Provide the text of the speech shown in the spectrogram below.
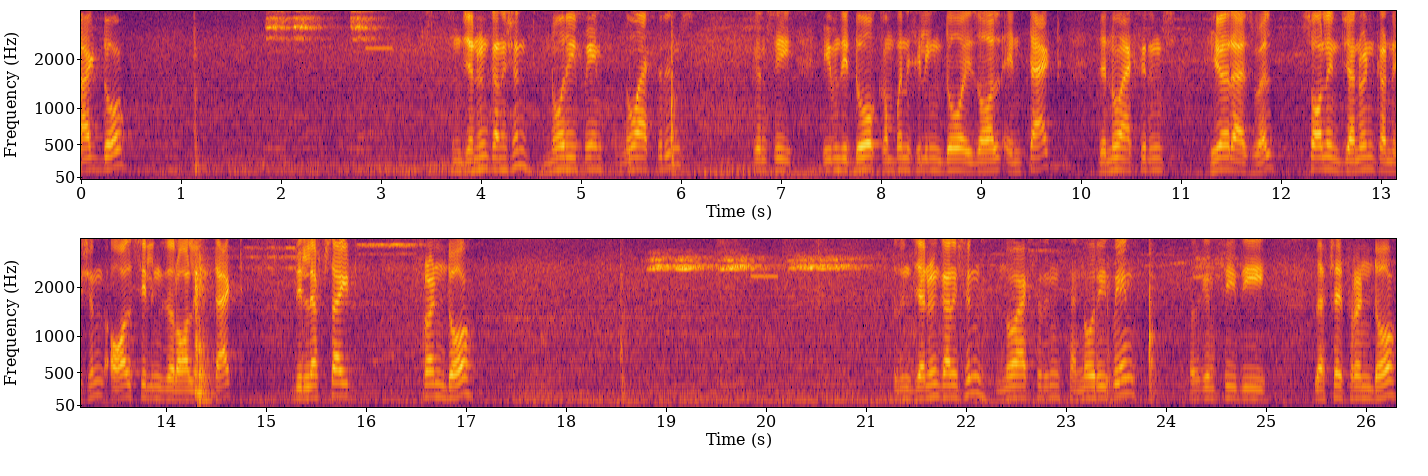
back door in genuine condition no repaint no accidents. You can see even the door company sealing door is all intact. There are no accidents here as well. It's all in genuine condition. All sealings are all intact. The left side front door is in genuine condition. No accidents and no repaint. As you can see the left side front door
